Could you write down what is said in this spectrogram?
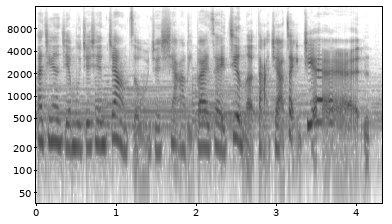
那今天的节目就先这样子，我们就下礼拜再见了，大家再见。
